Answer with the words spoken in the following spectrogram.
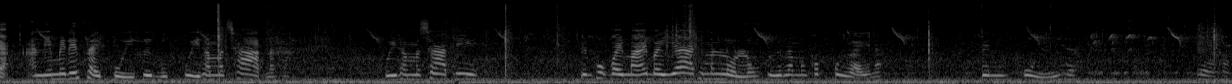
อะ อันนี้ไม่ได้ใส่ปุ๋ยคือปุ๋ยธรรมชาตินะคะ ปุ๋ยธรรมชาติที่ เป็นพวกใบไม้ใบหญ้าที่มันหล่นลงพื้นแล้วมันก็เปื่อยนะ เป็นปุ๋ยนะเนี่ยค่ะ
